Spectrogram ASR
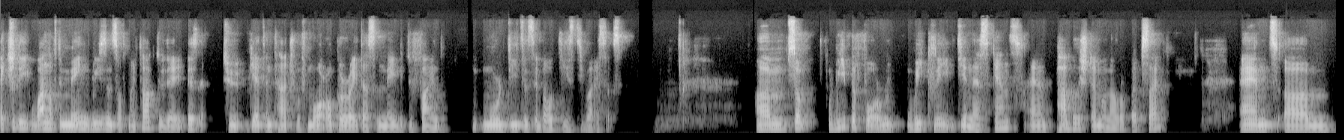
actually one of the main reasons of my talk today is to get in touch with more operators and maybe to find more details about these devices. Um, so we perform weekly DNS scans and publish them on our website. And um,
